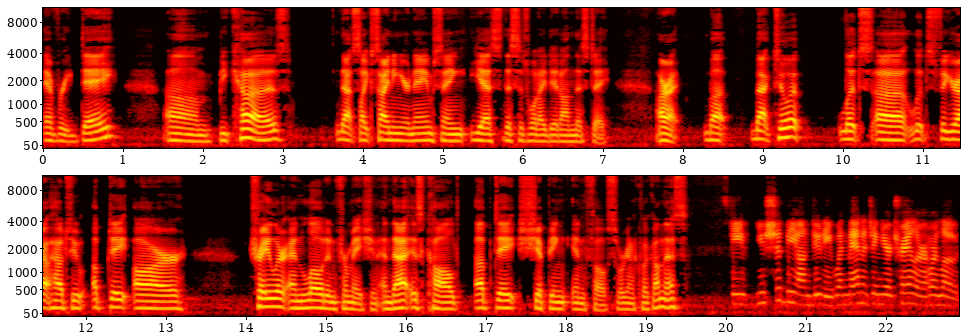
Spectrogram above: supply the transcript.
every day um, because that's like signing your name saying, yes, this is what I did on this day. All right, but back to it. Let's uh, let's figure out how to update our trailer and load information, and that is called update shipping info. So we're going to click on this. Steve, you should be on duty when managing your trailer or load.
